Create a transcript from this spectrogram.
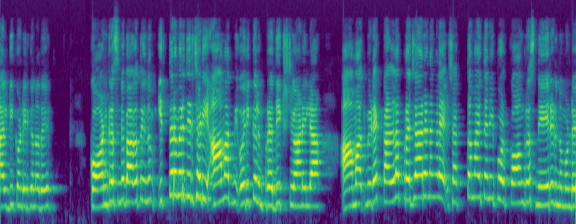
നൽകിക്കൊണ്ടിരിക്കുന്നത്. കോൺഗ്രസിന്റെ ഭാഗത്തു നിന്നും ഇത്തരമൊരു തിരിച്ചടി ആം ആദ്മി ഒരിക്കലും പ്രതീക്ഷിച്ചു കാണില്ല. ആം ആദ്മിയുടെ കള്ളപ്രചാരണങ്ങളെ ശക്തമായി തന്നെ ഇപ്പോൾ കോൺഗ്രസ് നേരിടുന്നുമുണ്ട്.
